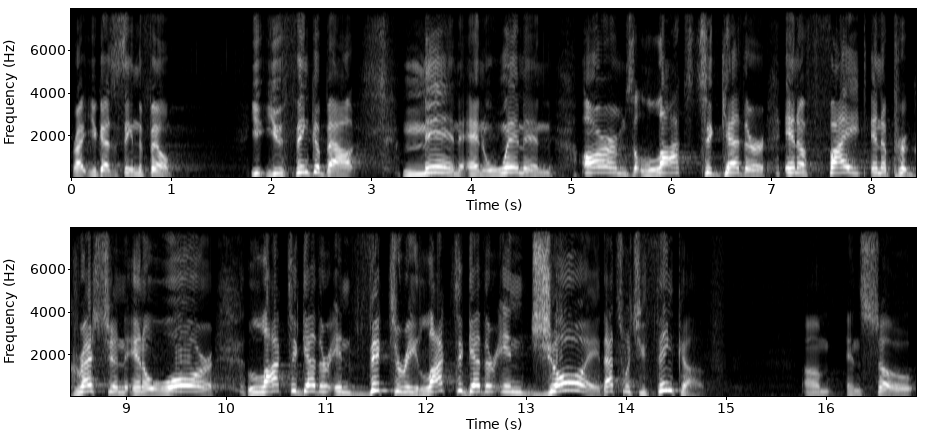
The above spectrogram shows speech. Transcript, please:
right? You guys have seen the film. You, you think about men and women, arms locked together in a fight, in a progression, in a war, locked together in victory, locked together in joy. That's what you think of. Um, and so,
